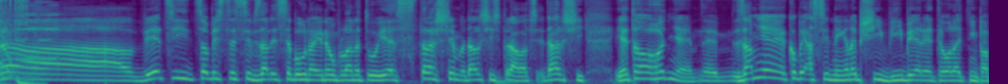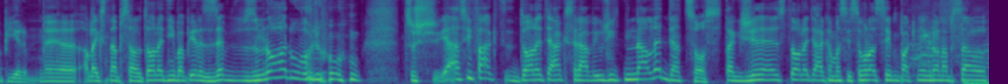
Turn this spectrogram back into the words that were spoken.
A věcí, co byste si vzali sebou na jinou planetu, je strašně další zpráva, další. Je to hodně. E, Za mě jakoby asi nejlepší výběr je toaletní papír. E, Alex napsal toaletní papír ze, z mnoha důvodů, což já si fakt toaleťák se dá využít na ledacos, takže s toaleťákama si souhlasím, pak někdo napsal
